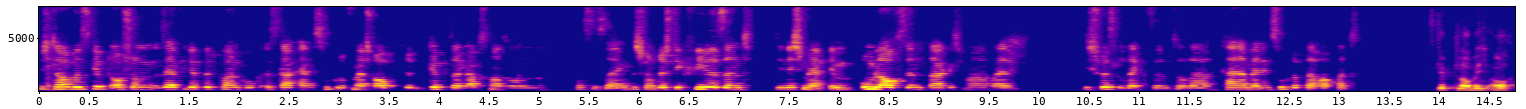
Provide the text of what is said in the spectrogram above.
Ich glaube, es gibt auch schon sehr viele Bitcoin, wo es gar keinen Zugriff mehr drauf gibt. Da gab es mal so ein, dass es eigentlich schon richtig viele sind, die nicht mehr im Umlauf sind, sage ich mal, weil die Schlüssel weg sind oder keiner mehr den Zugriff darauf hat. Es gibt, glaube ich, auch,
